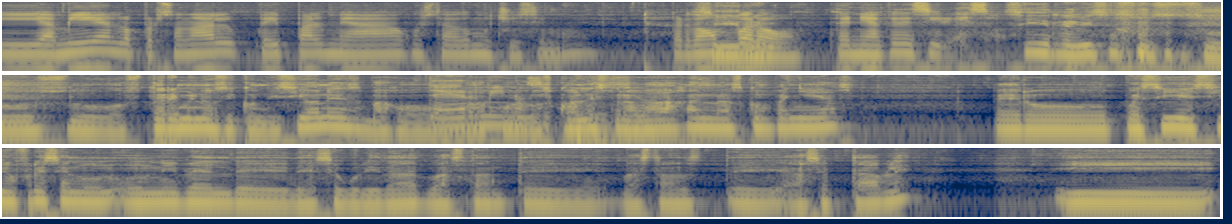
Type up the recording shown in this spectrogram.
Y a mí, en lo personal, PayPal me ha gustado muchísimo. Perdón, pero tenía que decir eso. Sí, revisa sus, términos y condiciones bajo, los cuales trabajan las compañías pero pues sí, sí ofrecen un, nivel de, seguridad bastante, bastante aceptable. Y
